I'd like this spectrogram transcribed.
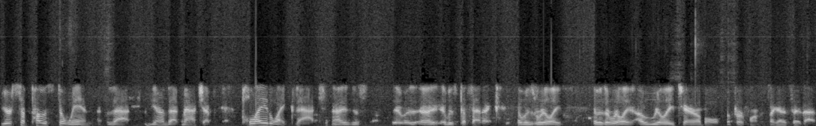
You're supposed to win that you know that matchup. Play like that. I just it was uh, it was pathetic. It was really it was a really a really terrible performance. I got to say that.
